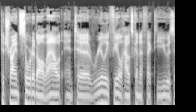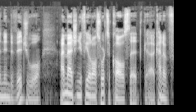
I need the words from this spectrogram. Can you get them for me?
to try and sort it all out and to really feel how it's going to affect you as an individual. I imagine you field all sorts of calls that uh, kind of,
